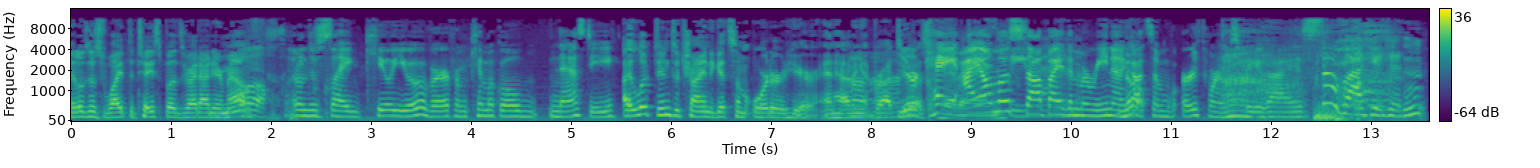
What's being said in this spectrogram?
It'll just wipe the taste buds right out of your mouth. Ugh, it'll just like keel you over from chemical nasty. I looked into trying to get some ordered here and having it brought to uh-uh. You're us. Hey, kidding. I almost stopped by the marina and No. got some earthworms for you guys. So glad you didn't.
